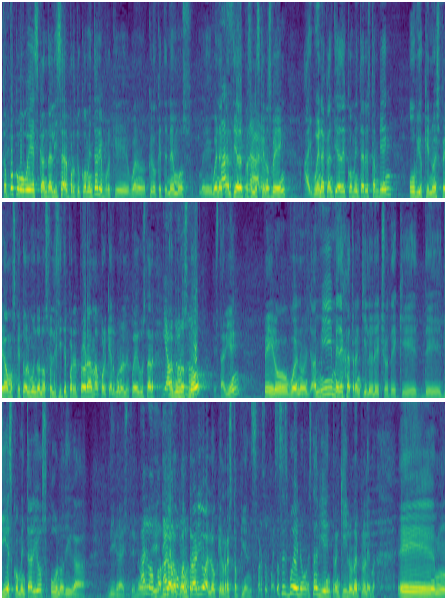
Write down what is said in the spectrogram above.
Tampoco me voy a escandalizar por tu comentario porque, bueno, creo que tenemos eh, buena Más, cantidad de personas claro. que nos ven. Hay buena cantidad de comentarios también. Obvio que no esperamos que todo el mundo nos felicite por el programa porque a algunos les puede gustar, Y a algunos no. Está bien. Pero bueno, a mí me deja tranquilo el hecho de que de 10 comentarios uno diga, diga este, ¿no? Algo diga algo lo como- contrario a lo que el resto piensa. Por supuesto. Entonces, bueno, está bien, tranquilo, no hay problema. Eh,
